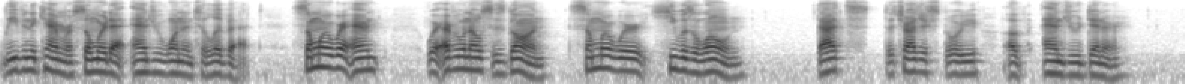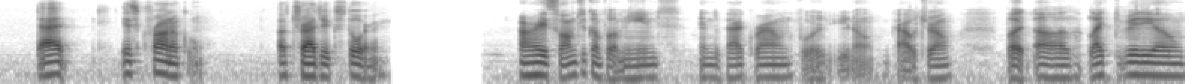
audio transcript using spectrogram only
leaving the camera somewhere that Andrew wanted to live at. Somewhere where and where everyone else is gone. Somewhere where he was alone. That's the tragic story of Andrew Detmer. That is Chronicle, a tragic story. Alright, so I'm just gonna put memes in the background for, you know, outro. But uh like the video,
